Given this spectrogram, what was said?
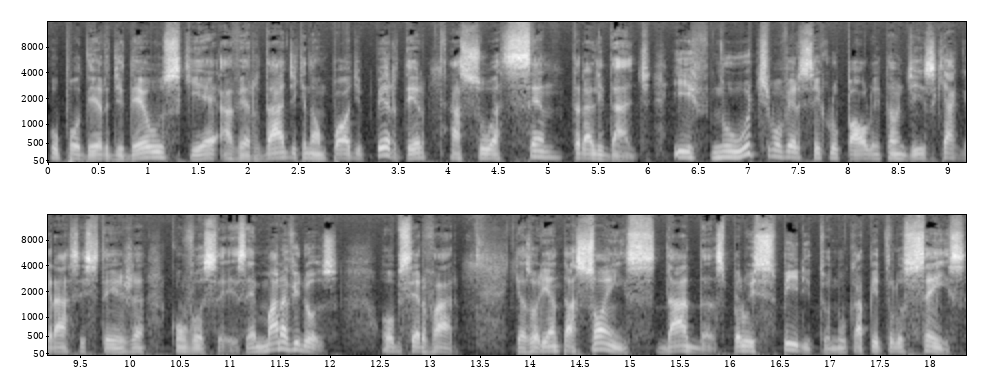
o poder de Deus, que é a verdade que não pode perder a sua centralidade. E no último versículo, Paulo então diz que a graça esteja com vocês. É maravilhoso observar que as orientações dadas pelo Espírito no capítulo 6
